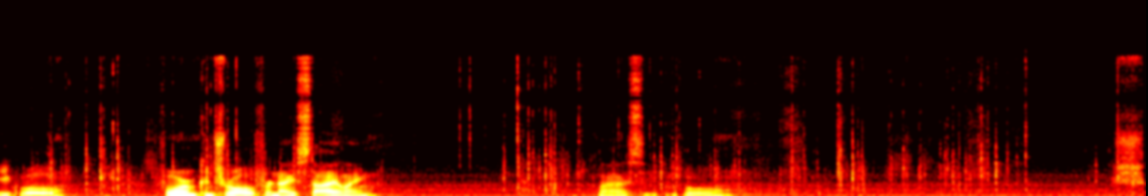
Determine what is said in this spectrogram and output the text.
equal form control for nice styling equal Shit.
